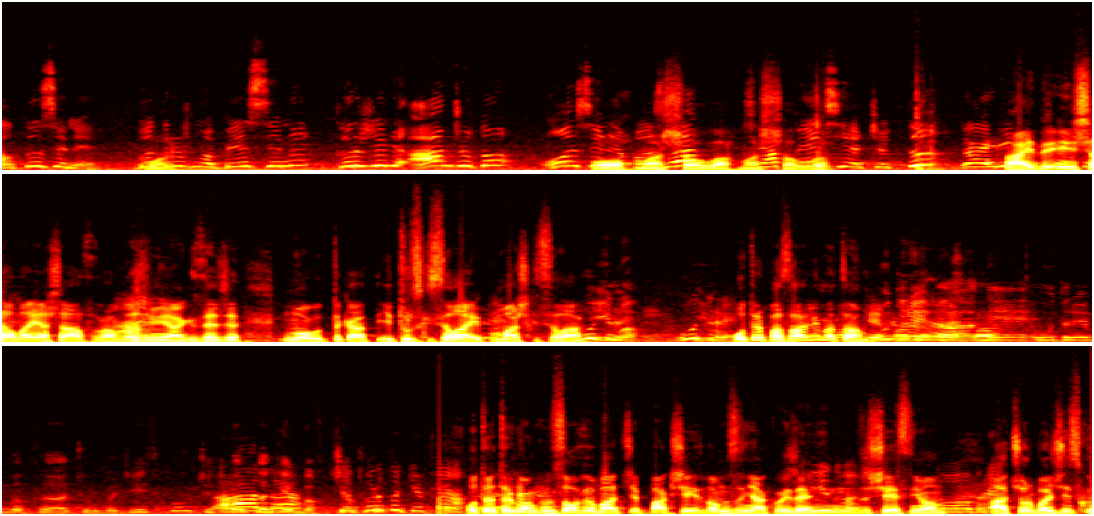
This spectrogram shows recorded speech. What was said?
алтъсене, вътрешно бесене, кържене, анджото, он се Oh, не пазар. maşallah, Сега maşallah. пенсия чакта, гайри. Haydi inşallah yaşarsın ablacığım ya güzelce. Много така и турски села и помашки села. Утре, утре. Утре пазар ли има там? Утре, а, не, утре в а, Чурбаджийско, А, четвъртък е в четвъртък е в а. Утре тръгвам към София, обаче пак ще идвам за някой ден, идваш. ще я снимам. Добре. А Чорбаджийско,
